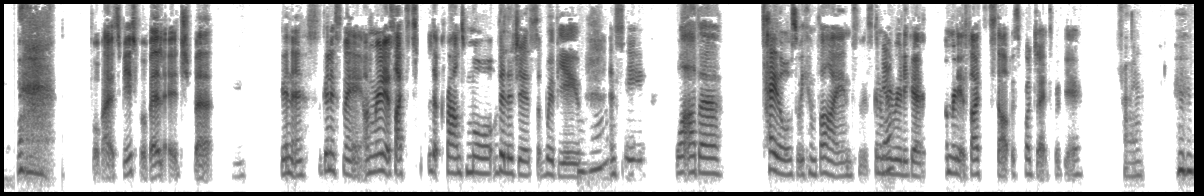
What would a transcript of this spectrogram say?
well, it's a beautiful village, but goodness, goodness me, I'm really excited to look around more villages with you mm-hmm. and see what other tales we can find. It's going to yeah. be really good. I'm really excited to start this project with you. Fine.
